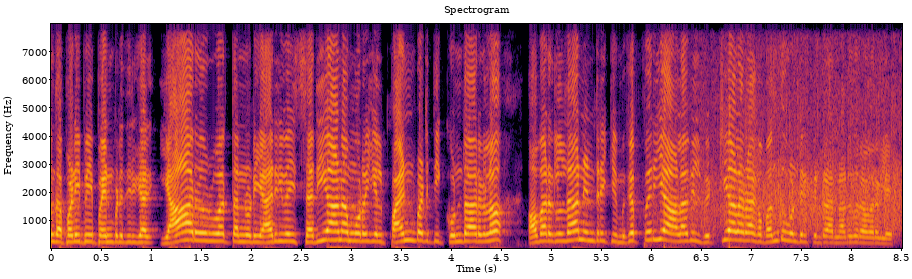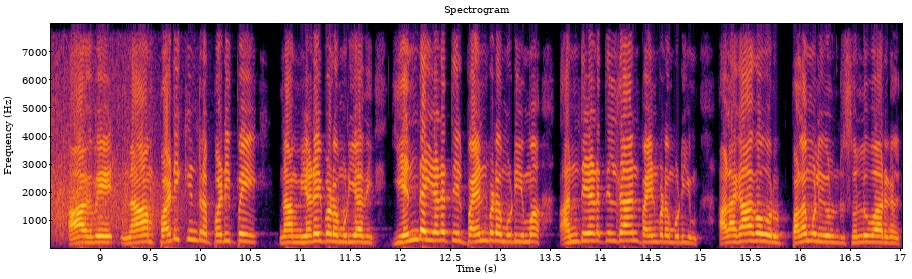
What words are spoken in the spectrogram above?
அந்த படிப்பை பயன்படுத்தியிருக்கார் யார் ஒருவர் தன்னுடைய அறிவை சரியான முறையில் பயன்படுத்தி கொண்டார்களோ அவர்கள்தான் இன்றைக்கு மிகப்பெரிய அளவில் வெற்றியாளராக வந்து கொண்டிருக்கின்றார் நடுவர் அவர்களே. ஆகவே நாம் படிக்கின்ற படிப்பை நாம் எடைபட முடியாது. எந்த இடத்தில் பயன்பட முடியுமோ அந்த இடத்தில் தான் பயன்பட முடியும். அழகாக ஒரு பழமொழி ஒன்று சொல்லுவார்கள்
